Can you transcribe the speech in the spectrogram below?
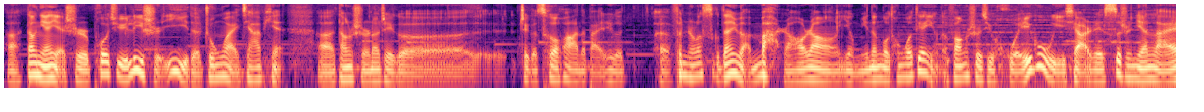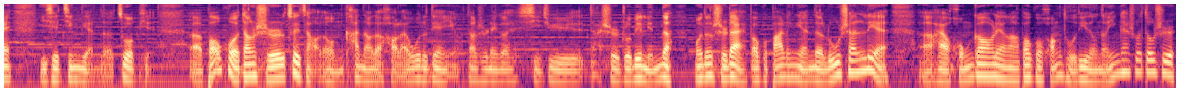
啊，当年也是颇具历史意义的中外佳片啊。当时呢，这个这个策划呢，把这个。呃，分成了四个单元吧，然后让影迷能够通过电影的方式去回顾一下这四十年来一些经典的作品，呃，包括当时最早的我们看到的好莱坞的电影，当时那个喜剧大师卓别林的《摩登时代》，包括八零年的《庐山恋》，呃，还有《红高粱》啊，包括《黄土地》等等，应该说都是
